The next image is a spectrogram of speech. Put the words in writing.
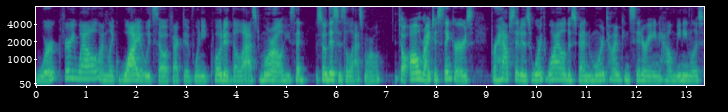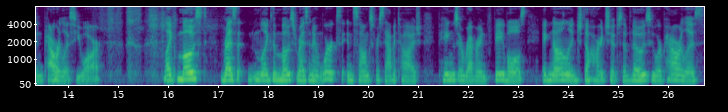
work very well and like why it was so effective when he quoted the last moral. He said, So this is the last moral. To all righteous thinkers, perhaps it is worthwhile to spend more time considering how meaningless and powerless you are. like most res- like the most resonant works in songs for sabotage Ping's irreverent fables acknowledge the hardships of those who are powerless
